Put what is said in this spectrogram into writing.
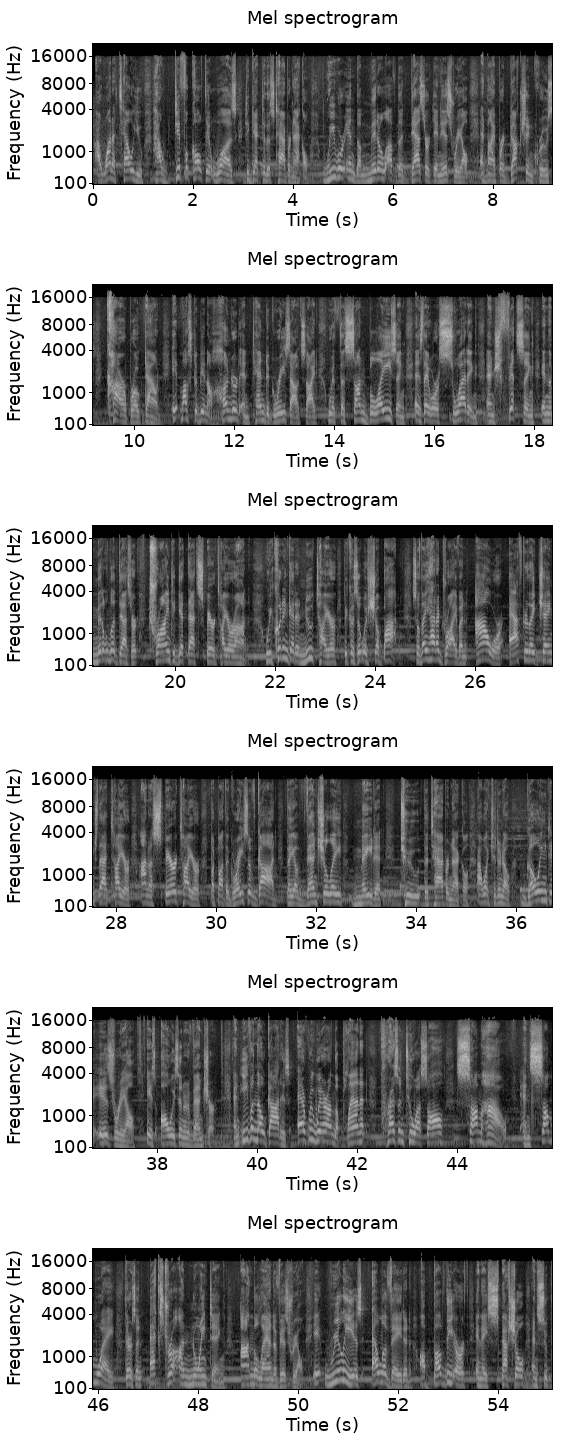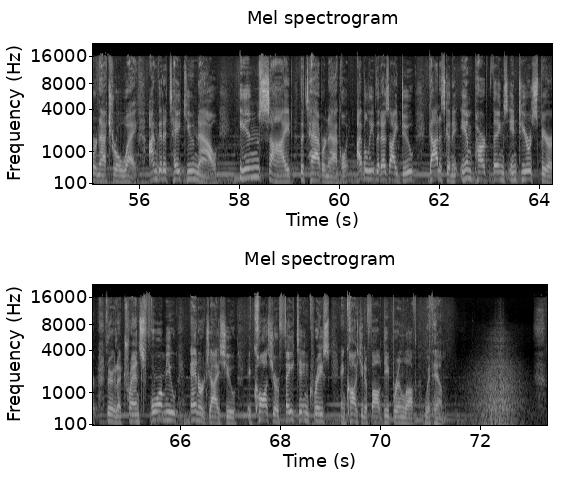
I want to tell you how difficult it was to get to this tabernacle. We were in the middle of the desert in Israel, and my production crew's car broke down. It must have been 110 degrees outside with the sun blazing as they were sweating and schwitzing in the middle of the desert trying to get that spare tire on. We couldn't get a new tire because it was Shabbat, so they had to drive an hour after they changed that tire on a spare tire but by the grace of God, they eventually made it to the tabernacle. I want you to know going to Israel is always an adventure. And even though God is everywhere on the planet, present to us all, somehow, in some way, there's an extra anointing on the land of Israel. It really is elevated above the earth in a special and supernatural way. I'm going to take you now inside the tabernacle. I believe that as I do, God is going to impart things into your spirit. They're going to transform you, energize you, and cause your faith to increase and cause you to fall deeper in love with Him.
